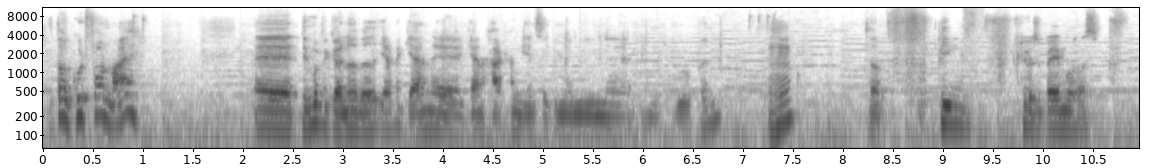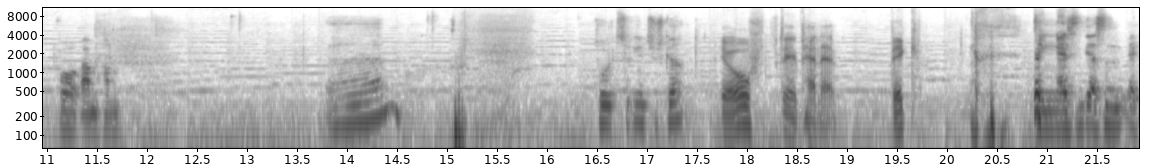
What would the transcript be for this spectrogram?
Der står gut foran mig. Uh, det må vi gøre noget ved. Jeg vil gerne, uh, gerne hakke ham i ansigtet med min uh, mit weapon. Mm-hmm. Så pff, pilen flyver tilbage mod os pff, for at ramme ham. Um, to, to, en skade. Jo, det, han er væk. Tænker jeg, sådan, jeg, sådan, jeg,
